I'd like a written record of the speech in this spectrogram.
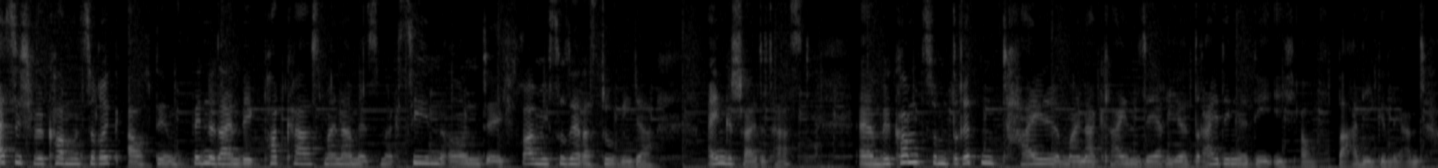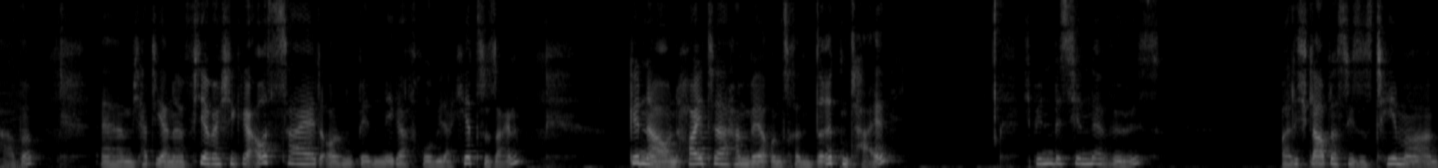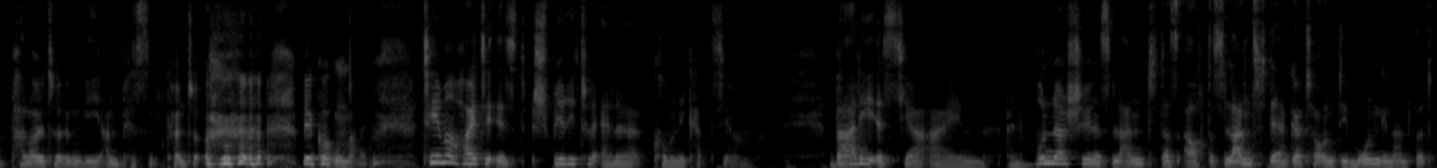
Herzlich willkommen zurück auf dem Finde deinen Weg Podcast. Mein Name ist Maxine und ich freue mich so sehr, dass du wieder eingeschaltet hast. Ähm, willkommen zum dritten Teil meiner kleinen Serie Drei Dinge, die ich auf Bali gelernt habe. Ähm, ich hatte ja eine vierwöchige Auszeit und bin mega froh, wieder hier zu sein. Genau, und heute haben wir unseren dritten Teil. Ich bin ein bisschen nervös, weil ich glaube, dass dieses Thema ein paar Leute irgendwie anpissen könnte. Wir gucken mal. Thema heute ist spirituelle Kommunikation. Bali ist ja ein, ein wunderschönes Land, das auch das Land der Götter und Dämonen genannt wird.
